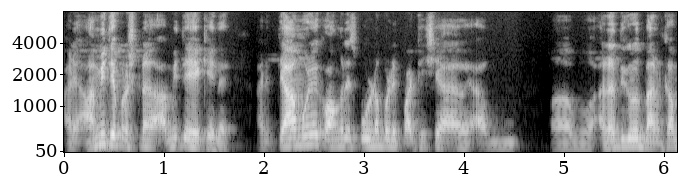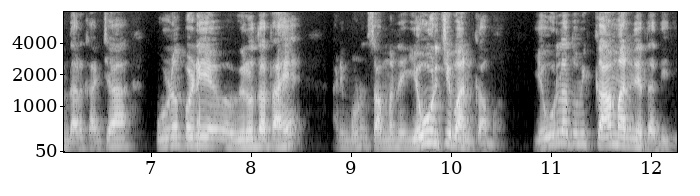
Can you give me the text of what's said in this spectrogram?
आणि आम्ही ते प्रश्न आम्ही ते हे केलंय. आणि त्यामुळे काँग्रेस पूर्णपणे पाठीशी अनधिकृत बांधकामधारकांच्या पूर्णपणे विरोधात आहे. आणि म्हणून सामान्य येऊरची बांधकामं येऊरला तुम्ही का मान्यता दिली?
